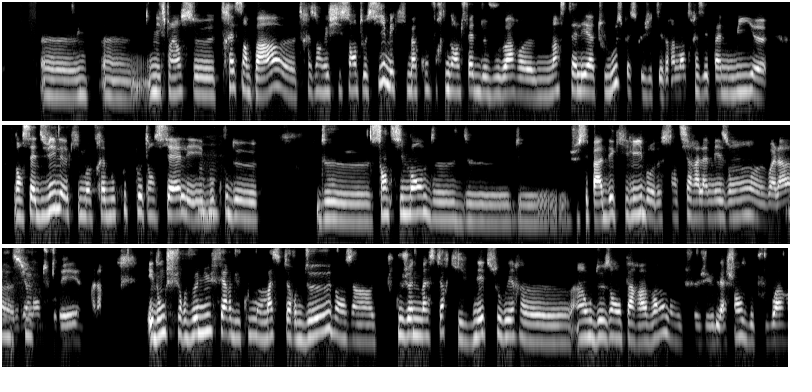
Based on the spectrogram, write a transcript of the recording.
euh, une, euh, une, expérience euh, très sympa, très enrichissante aussi, mais qui m'a confortée dans le fait de vouloir m'installer à Toulouse parce que j'étais vraiment très épanouie dans cette ville qui m'offrait beaucoup de potentiel et mmh beaucoup de de sentiments de, de, de je sais pas d'équilibre de se sentir à la maison voilà bien, entourée voilà. Et donc je suis revenue faire du coup mon master 2 dans un tout jeune master qui venait de s'ouvrir un ou deux ans auparavant. Donc j'ai eu la chance de pouvoir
